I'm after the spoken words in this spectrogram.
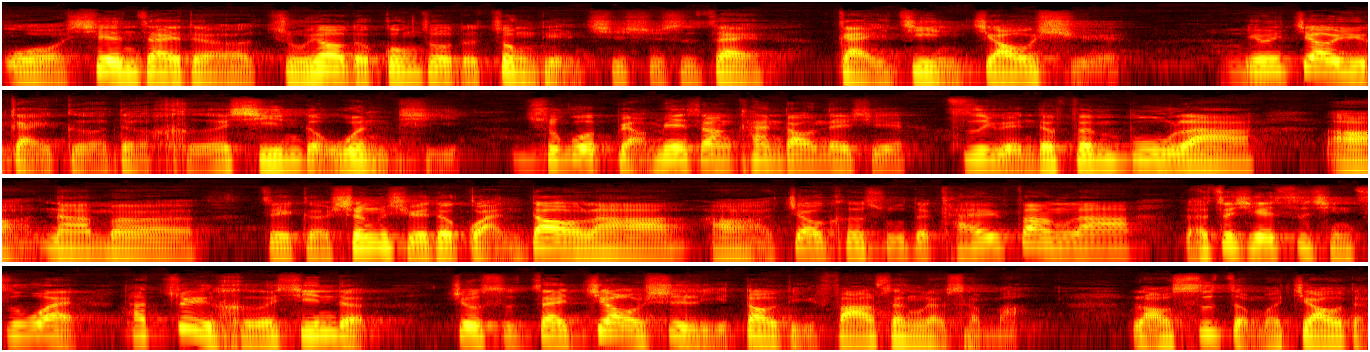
我现在的主要的工作的重点，其实是在改进教学，因为教育改革的核心的问题。如果表面上看到那些资源的分布啦，啊，那么这个升学的管道啦，啊，教科书的开放啦，呃，这些事情之外，它最核心的就是在教室里到底发生了什么，老师怎么教的，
